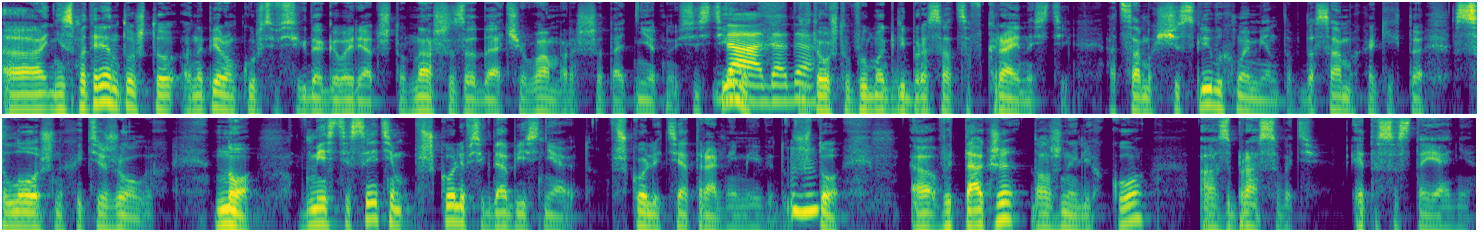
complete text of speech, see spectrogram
А, несмотря на то, что на первом курсе всегда говорят, что наша задача вам расшатать нервную систему, Да, да, для да. того, чтобы вы могли бросаться в крайности, от самых счастливых моментов до самых каких-то сложных и тяжелых. Но вместе с этим в школе всегда объясняют, в школе театральной имею в виду, Мгм. что а, вы также должны легко а, сбрасывать это состояние.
